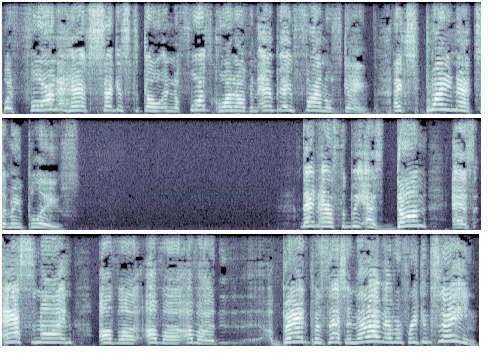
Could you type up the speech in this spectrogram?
with four and a half seconds to go in the fourth quarter of an NBA Finals game? Explain that to me, please that has to be as dumb as asinine of a of a of a, bad possession that I've ever freaking seen.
